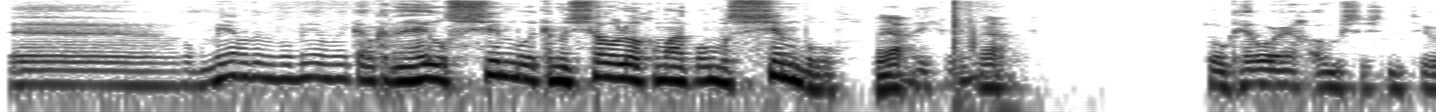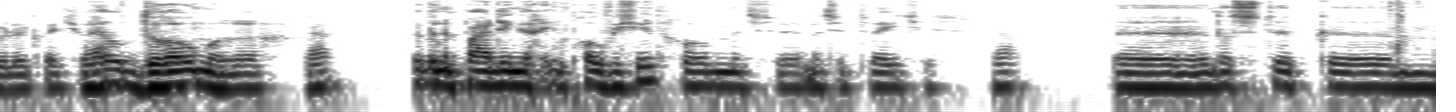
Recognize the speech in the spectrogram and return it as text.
Eh, nog meer, wat nog meer? Ik heb ook een heel symbool. Ik heb een solo gemaakt met allemaal symbols. Ja, Weet je wel? ja. Ook heel erg oosters natuurlijk, weet je wel. Heel dromerig. Ja. We hebben een paar dingen geïmproviseerd, gewoon met z'n met z'n tweetjes. Ja. Eh, dat stuk... ehm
